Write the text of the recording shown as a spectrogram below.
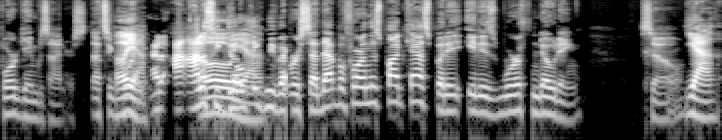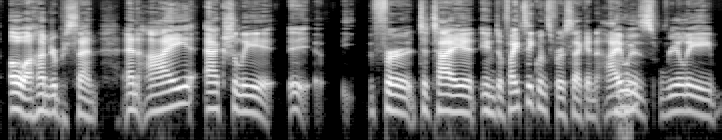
board game designers. That's a Oh, great. yeah. I, I honestly Oh, don't yeah. think we've ever said that before on this podcast, but it, it is worth noting. So Yeah. Oh, a hundred percent. And I actually, eh, for to tie it into fight sequence for a second, I Mhm. was really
